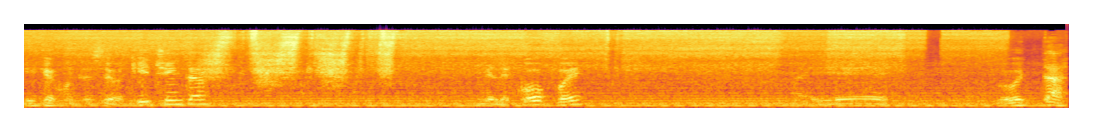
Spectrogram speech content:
que, que aconteceu aqui, tinta? Melecou, foi? Aê! Oita!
